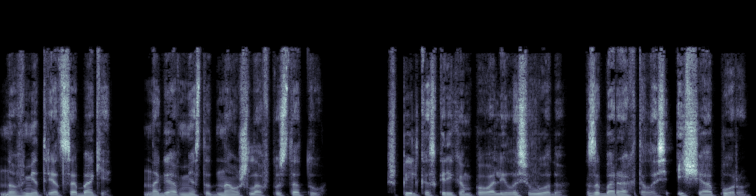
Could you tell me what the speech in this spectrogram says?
Но в метре от собаки нога вместо дна ушла в пустоту. Шпилька с криком повалилась в воду, забарахталась, ища опору,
